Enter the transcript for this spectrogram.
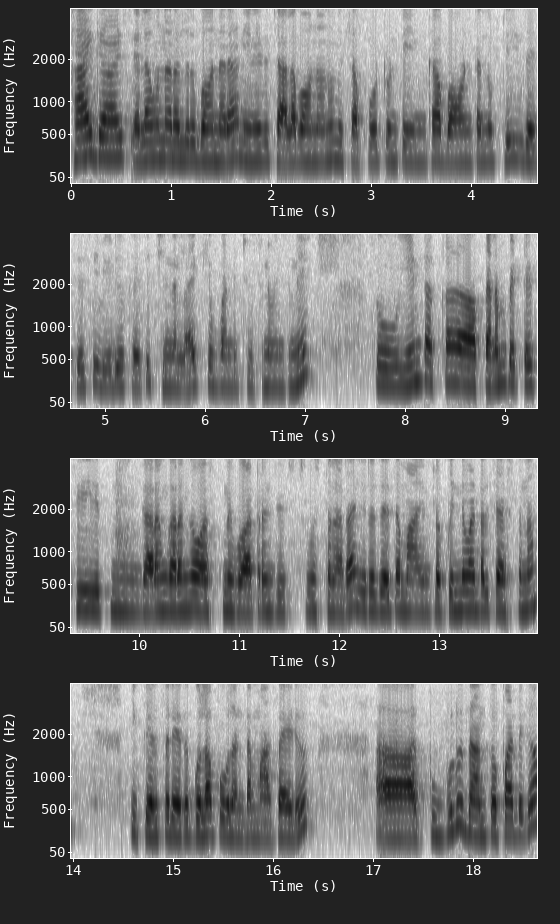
హాయ్ గాయ్స్ ఎలా ఉన్నారు అందరూ? బాగున్నారా? నేనైతే చాలా బాగున్నాను. మీ సపోర్ట్ ఉంటే ఇంకా బాగుంటాను. ప్లీజ్ దయచేసి వీడియోకి అయితే చిన్న లైక్ ఇవ్వండి చూసిన వెంటనే. సో ఏంటక్క? పెనం పెట్టేసి గరం గరంగా వస్తుంది వాటర్ అని చెప్పి చూస్తున్నారా? ఈరోజు అయితే మా ఇంట్లో పిండి వంటలు చేస్తున్నాం. మీకు తెలుసలేదు గులాబీ పువ్వులు అంటాం మా సైడు. పువ్వులు దాంతోపాటుగా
